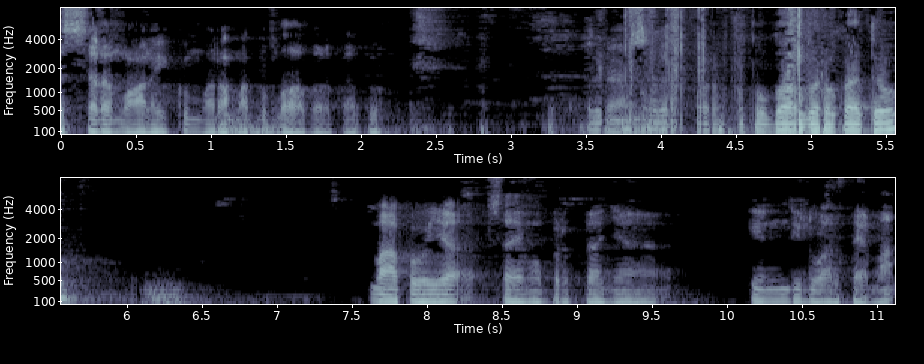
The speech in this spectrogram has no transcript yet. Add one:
Assalamualaikum warahmatullahi wabarakatuh. Waalaikumsalam warahmatullahi wabarakatuh. Maaf Bu ya, saya mau bertanya ini di luar tema.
